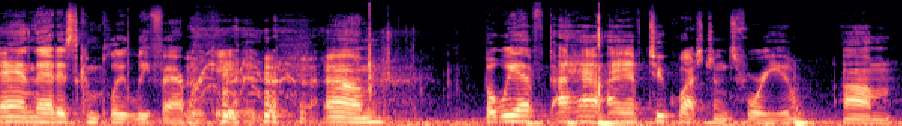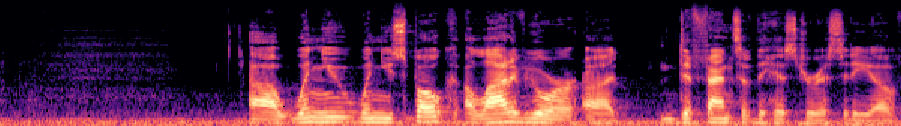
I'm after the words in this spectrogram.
and that is completely fabricated. um, but we have I have I have two questions for you. Um, uh, when you when you spoke, a lot of your uh, defense of the historicity of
